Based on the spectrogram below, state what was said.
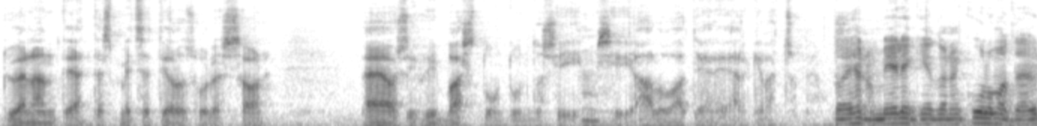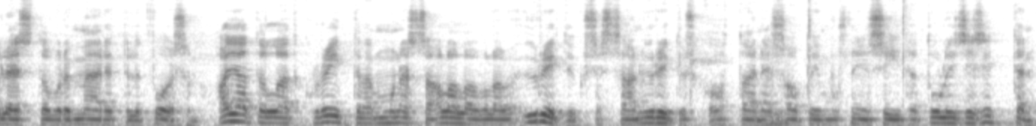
työnantajat tässä metsäteollisuudessa on – pääosin hyvin vastuuntuntoisia ihmisiä ja haluaa tehdä järkevät sopimukset. Toihan on mielenkiintoinen kulma tämä yleissitovuuden määrittely, että voisi ajatella, että kun riittävän monessa alalla oleva yrityksessä on yrityskohtainen sopimus, niin siitä tulisi sitten...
